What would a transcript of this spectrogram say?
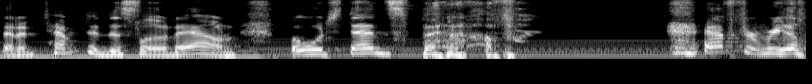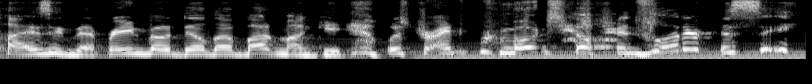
that attempted to slow down, but which then sped up. After realizing that Rainbow Dildo Butt Monkey was trying to promote children's literacy,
